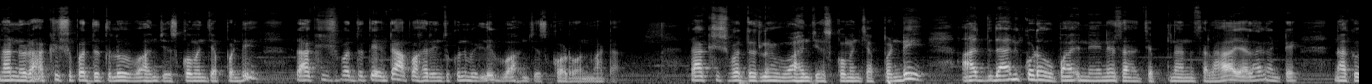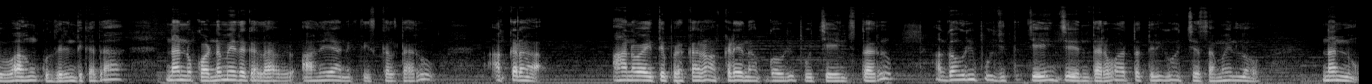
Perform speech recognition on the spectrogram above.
నన్ను రాక్షస పద్ధతిలో వివాహం చేసుకోమని చెప్పండి. రాక్షస పద్ధతి అంటే అపహరించుకుని వెళ్ళి వివాహం చేసుకోవడం అనమాట రాక్షస పద్ధతిలో వివాహం చేసుకోమని చెప్పండి. అది దానికి కూడా ఉపాయం నేనే స చెప్తున్నాను. సలహా ఎలాగంటే నాకు వివాహం కుదిరింది కదా. నన్ను కొండ మీద గల ఆలయానికి తీసుకెళ్తారు. అక్కడ ఆనవాయితీ ప్రకారం అక్కడే నాకు గౌరీ పూజ చేయించుతారు. ఆ గౌరీ పూజ చేయించిన తర్వాత తిరిగి వచ్చే సమయంలో నన్ను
